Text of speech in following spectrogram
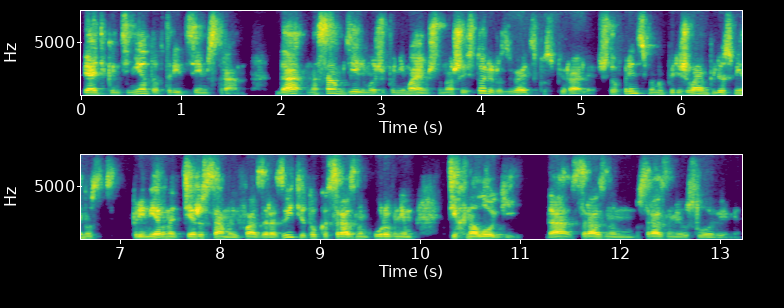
5 континентов, 37 стран. Да, на самом деле мы же понимаем, что наша история развивается по спирали, что, в принципе, мы переживаем плюс-минус примерно те же самые фазы развития, только с разным уровнем технологий, да, с, разным, с разными условиями.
